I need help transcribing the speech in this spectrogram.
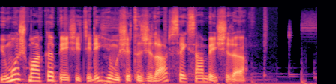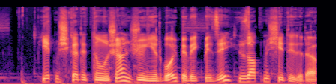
Yumoş marka 5 litrelik yumuşatıcılar 85 lira. 72 adetten oluşan Junior Boy bebek bezi 167 lira.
